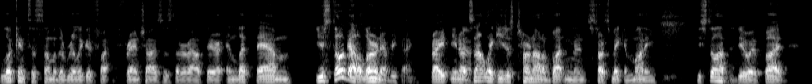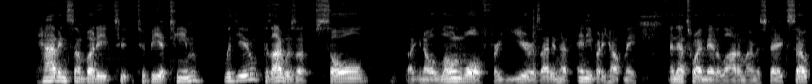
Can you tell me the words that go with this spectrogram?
look into some of the really good f- franchises that are out there and let them. You still got to learn everything, right? You know, yeah. it's not like you just turn on a button and starts making money. You still have to do it, but having somebody to to be a team with you because I was a sole, uh, you know, a lone wolf for years. I didn't have anybody help me, and that's why I made a lot of my mistakes. So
